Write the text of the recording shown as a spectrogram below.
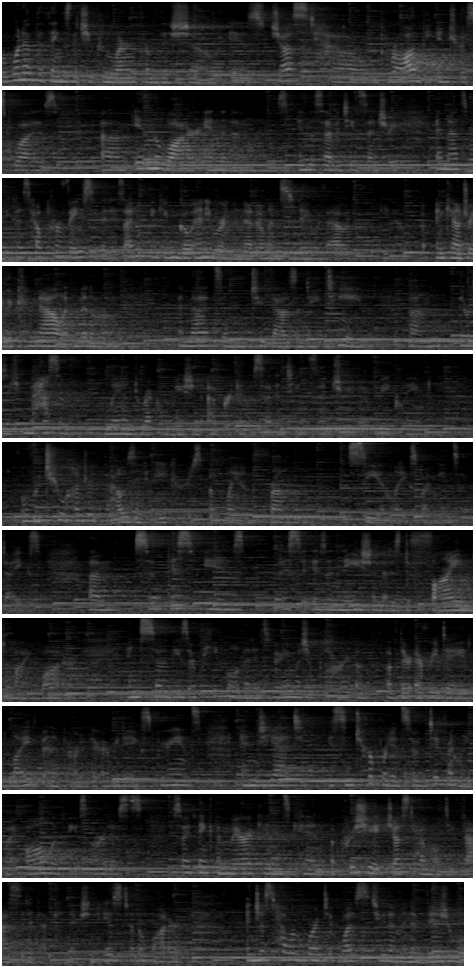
uh, one of the things that you can learn from this show is just how broad the interest was um, in the water in the Netherlands in the 17th century, and that's because how pervasive it is. I don't think you can go anywhere in the Netherlands today without, you know, encountering a canal at minimum, and that's in 2018. Um, there was a massive land reclamation effort in the 17th century that reclaimed over 200,000 acres of land from the sea and lakes by means. Um, so this is this is a nation that is defined by water. And so these are people that it's very much a part of, of their everyday life and a part of their everyday experience, and yet it's interpreted so differently by all of these artists. So I think Americans can appreciate just how multifaceted that connection is to the water and just how important it was to them in a visual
